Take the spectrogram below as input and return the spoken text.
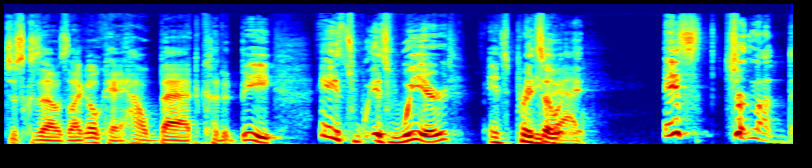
just because I was like, okay, how bad could it be? It's it's weird. It's pretty It's a- bad. It's not.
